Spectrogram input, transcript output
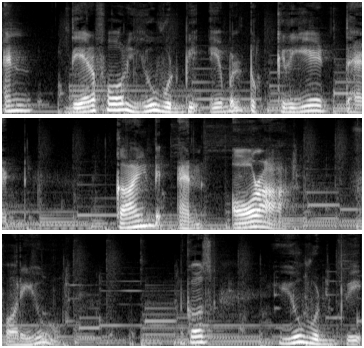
and therefore you would be able to create that kind and aura for you. Because you would be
